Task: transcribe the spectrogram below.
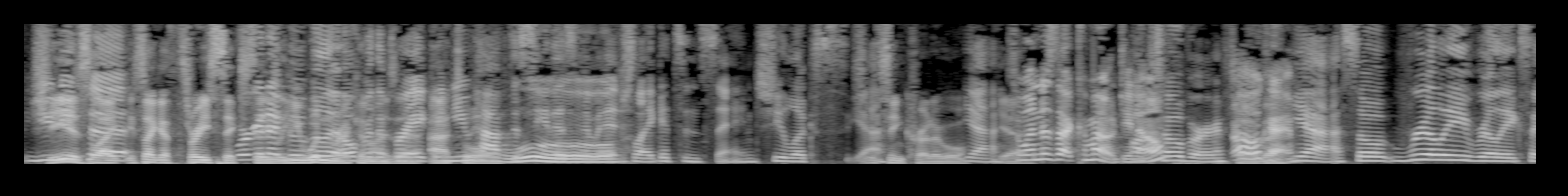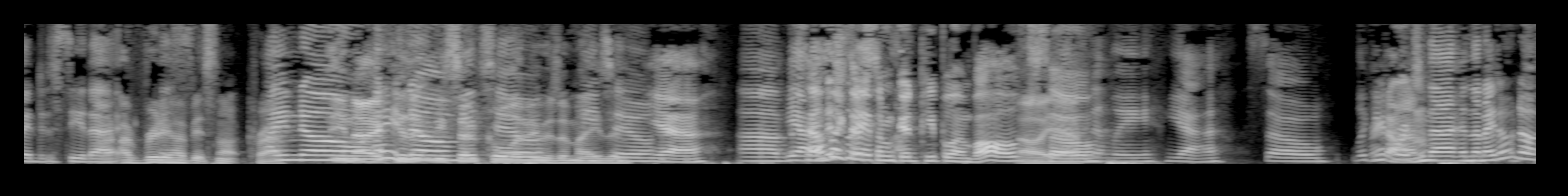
You she is to- like it's like a 360. We're gonna like, you wouldn't it over the break, her and at you all. have to see this image. Like it's insane. She looks yeah. It's incredible. Yeah. yeah. So when does that come out? Do you know? October. Oh, okay. Yeah, so really, really excited to see that. I really hope it's not crap. I know, You know, I 'cause know. it'd be so me cool if it was amazing. Me too. Yeah. Um, yeah, Sounds like there's I- some good people involved. Oh, so yeah. Definitely, yeah. So looking Right forward on. to that. And then I don't know,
